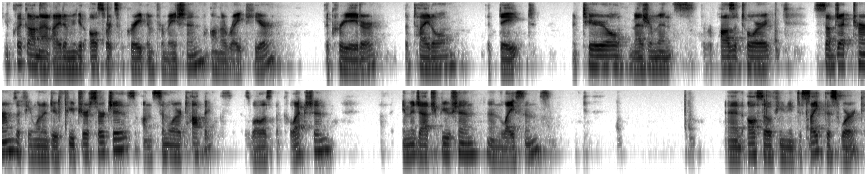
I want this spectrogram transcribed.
you click on that item, you get all sorts of great information on the right here. The creator, the title, the date, material, measurements, the repository, subject terms if you want to do future searches on similar topics, as well as the collection, image attribution, and license. And also, if you need to cite this work,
